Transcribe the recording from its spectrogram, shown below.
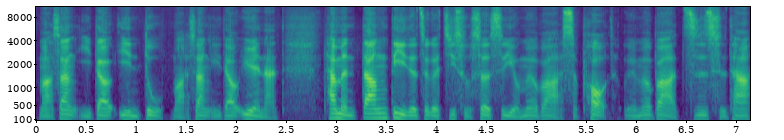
马上移到印度、马上移到越南，他们当地的这个基础设施有没有办法 support？有没有办法支持它？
